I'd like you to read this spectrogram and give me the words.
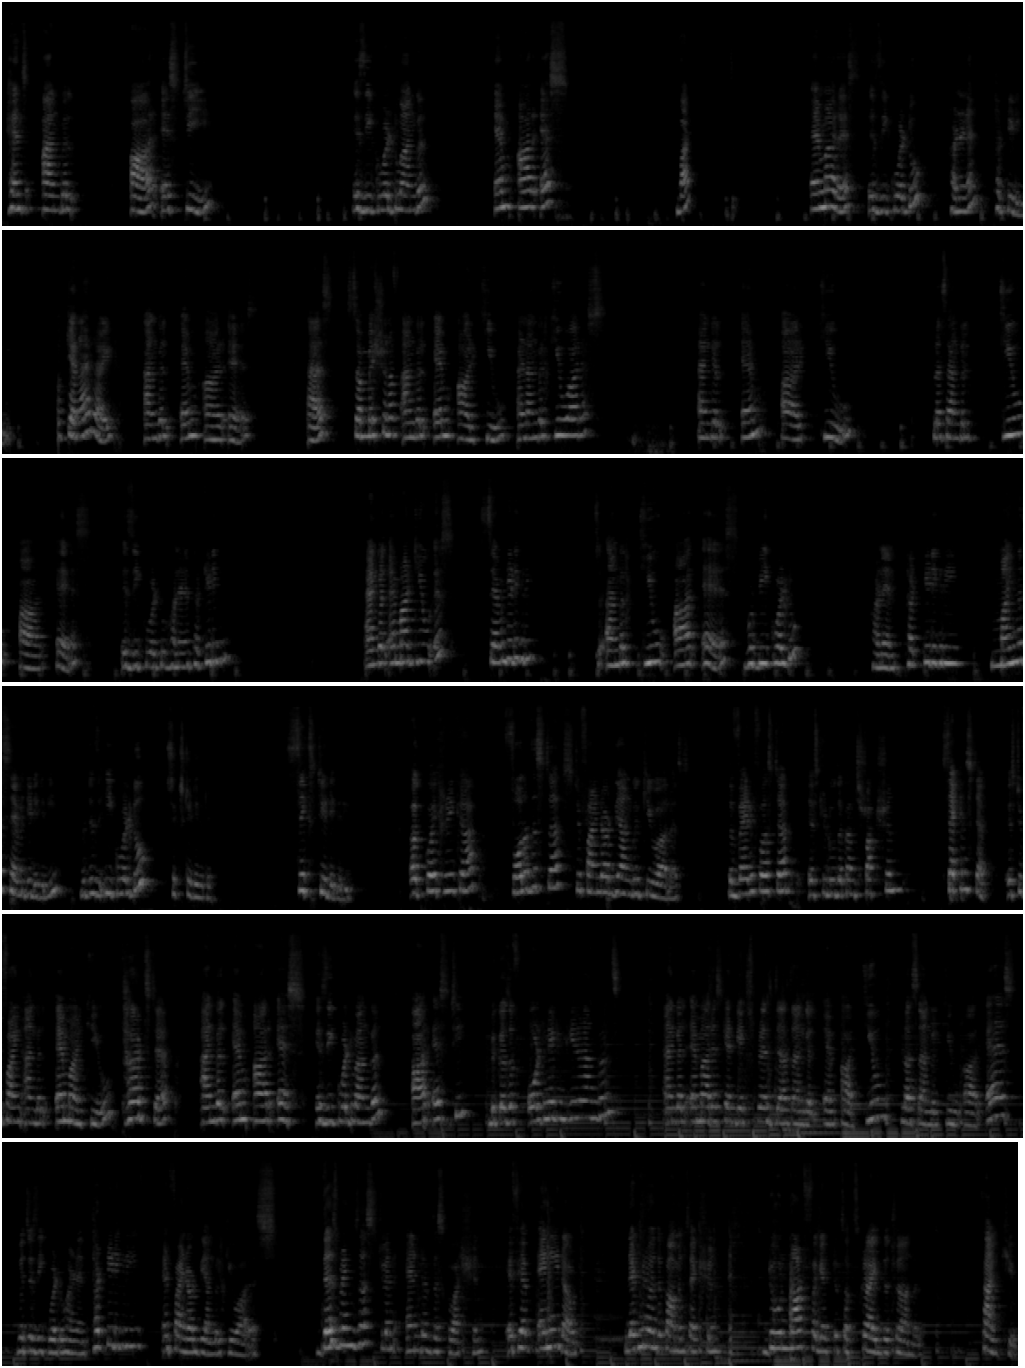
Hence angle RST is equal to angle MRS why? MRS is equal to 130 degree. Can I write angle MRS as summation of angle MRQ and angle QRS? Angle MRQ plus angle QRS is equal to 130 degree. Angle MRQ is 70 degree so angle QRS would be equal to 130 degree minus 70 degree which is equal to 60 degree. 60 degree. A quick recap. Follow the steps to find out the angle QRS. The very first step is to do the construction. Second step is to find angle MRQ. Third step, angle MRS is equal to angle RST because of alternate interior angles, angle MRS can be expressed as angle MRQ plus angle QRS which is equal to 130 degree and find out the angle QRS. This brings us to an end of this question. If you have any doubt, let me know in the comment section. Do not forget to subscribe the channel. Thank you.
